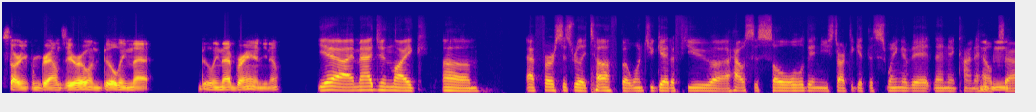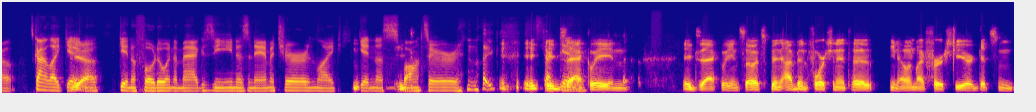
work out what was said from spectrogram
starting from ground zero and building that, building that brand. You know, Yeah, I imagine like um at first it's really tough, but once you get a few uh, houses sold and you start to get the swing of it, then it kind of helps Mhm. out. It's kind of like getting Yeah. a getting a photo in a magazine as an amateur and like getting a sponsor and like exactly, and exactly, and so it's been. I've been fortunate to, you know, in my first year, get some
